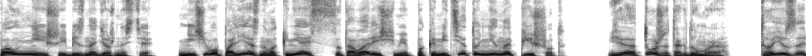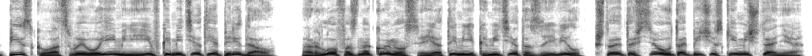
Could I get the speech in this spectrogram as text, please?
полнейшей безнадежности. Ничего полезного князь с сотоварищами по комитету не напишут. «Я тоже так думаю. Твою записку от своего имени им в комитет я передал. Орлов ознакомился и от имени комитета заявил, что это все утопические мечтания.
